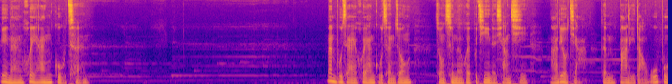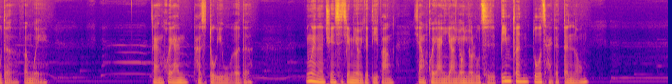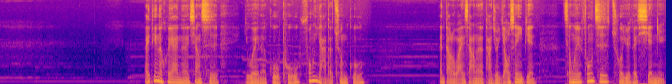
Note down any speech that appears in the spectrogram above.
越南惠安古城，漫步在惠安古城中，总是呢会不经意的想起马六甲跟巴厘岛乌布的氛围。但惠安它是独一无二的，因为呢，全世界没有一个地方像惠安一样拥有如此缤纷多彩的灯笼。白天的惠安呢，像是一位呢古朴风雅的村姑，但到了晚上呢，她就摇身一变，成为风姿绰约的仙女，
